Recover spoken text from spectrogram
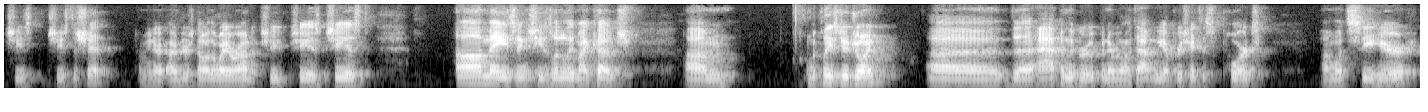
she's she's the shit. I mean, there, there's no other way around it. She she is she is amazing. She's literally my coach. Um, but please do join uh, the app and the group and everything like that. We appreciate the support. Um, let's see here.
